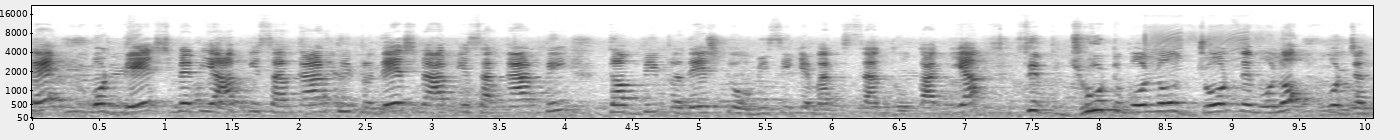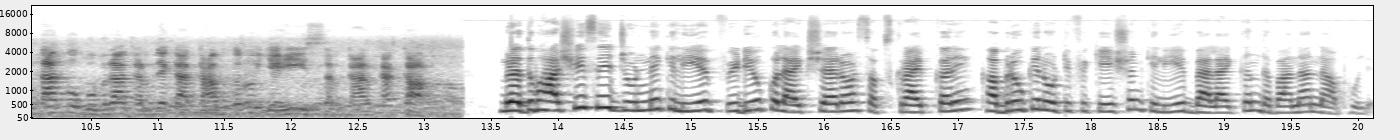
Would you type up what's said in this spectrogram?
थे और देश में भी आपकी सरकार थी, प्रदेश में आपकी सरकार थी, तब भी प्रदेश के ओबीसी के वर्ग के साथ धोखा किया। सिर्फ़ झूठ बोलो, ज़ोर से बोलो और जनता को गुमराह करने का काम करो, यही इस सरकार का काम मृदुभाषी से जुड़ने के लिए वीडियो को लाइक शेयर और सब्सक्राइब करें। खबरों के नोटिफिकेशन के लिए बेल आइकन दबाना ना भूलें।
